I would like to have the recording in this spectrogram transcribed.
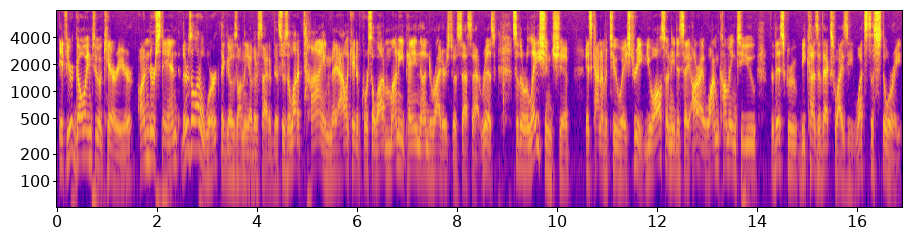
If you're going to a carrier, understand there's a lot of work that goes on the other side of this. There's a lot of time. They allocate, of course, a lot of money paying the underwriters to assess that risk. So the relationship is kind of a two-way street. You also need to say, all right, well, I'm coming to you for this group because of XYZ. What's the story?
